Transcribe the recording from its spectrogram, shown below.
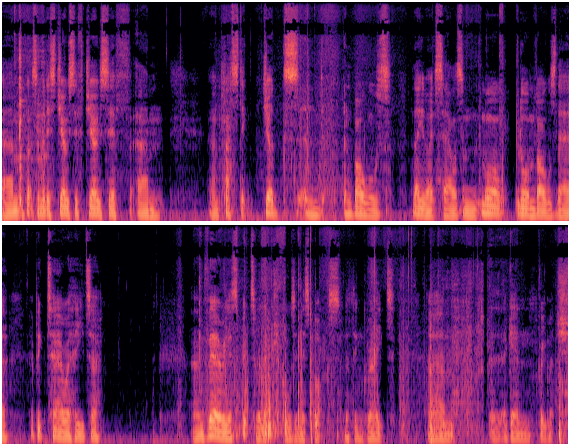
Um, I've got some of this Joseph Joseph um, plastic jugs and and bowls. They might sell some more lawn bowls there a big tower heater and various bits of electricals in this box. Nothing great. Um, uh, again pretty much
